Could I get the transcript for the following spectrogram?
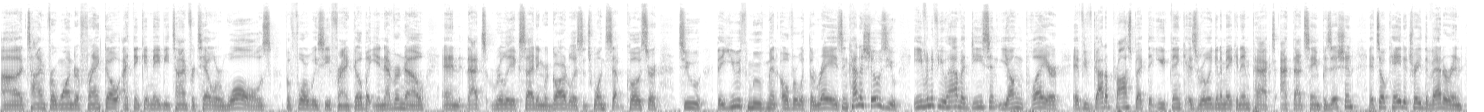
uh, time for Wander Franco. I think it may be time for Taylor Walls before we see Franco, but you never know. And that's really exciting regardless. It's one step closer to the youth movement over with the Rays and kind of shows you, even if you have a decent young player, if you've got a prospect that you think is really going to make an impact at that same position, it's okay to trade the veteran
